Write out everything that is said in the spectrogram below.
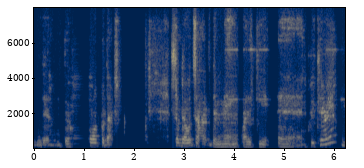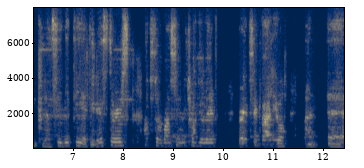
the, the whole production so those are the main quality uh, criteria, acidity, ethyl esters, absorbance in ultraviolet, peroxide value, and uh,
